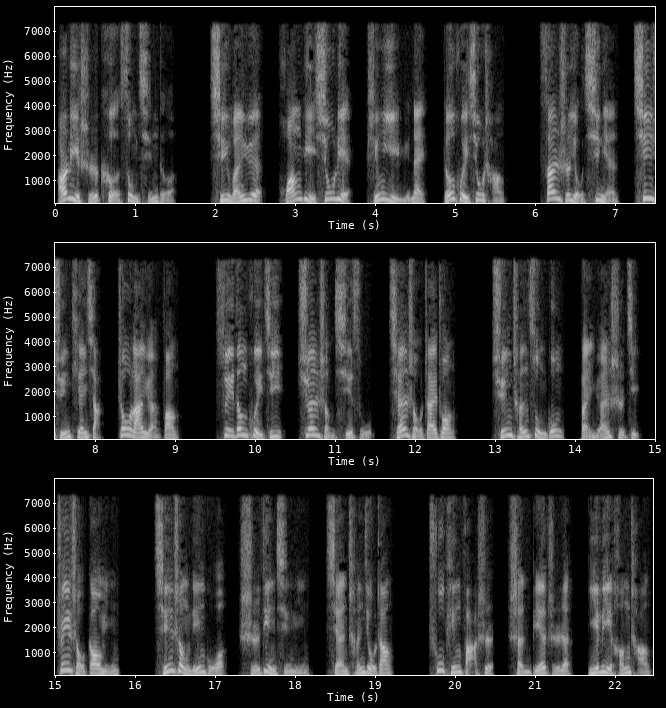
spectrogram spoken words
而立时刻宋秦德。其文曰：皇帝修烈，平易宇内，德惠修长。三十有七年，亲巡天下，周览远方，遂登会稽，宣省习俗，前守斋庄。群臣宋公，本元事迹，追守高明。秦圣邻国，始定刑名，显陈旧章，初平法事，审别职任，以立恒长。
